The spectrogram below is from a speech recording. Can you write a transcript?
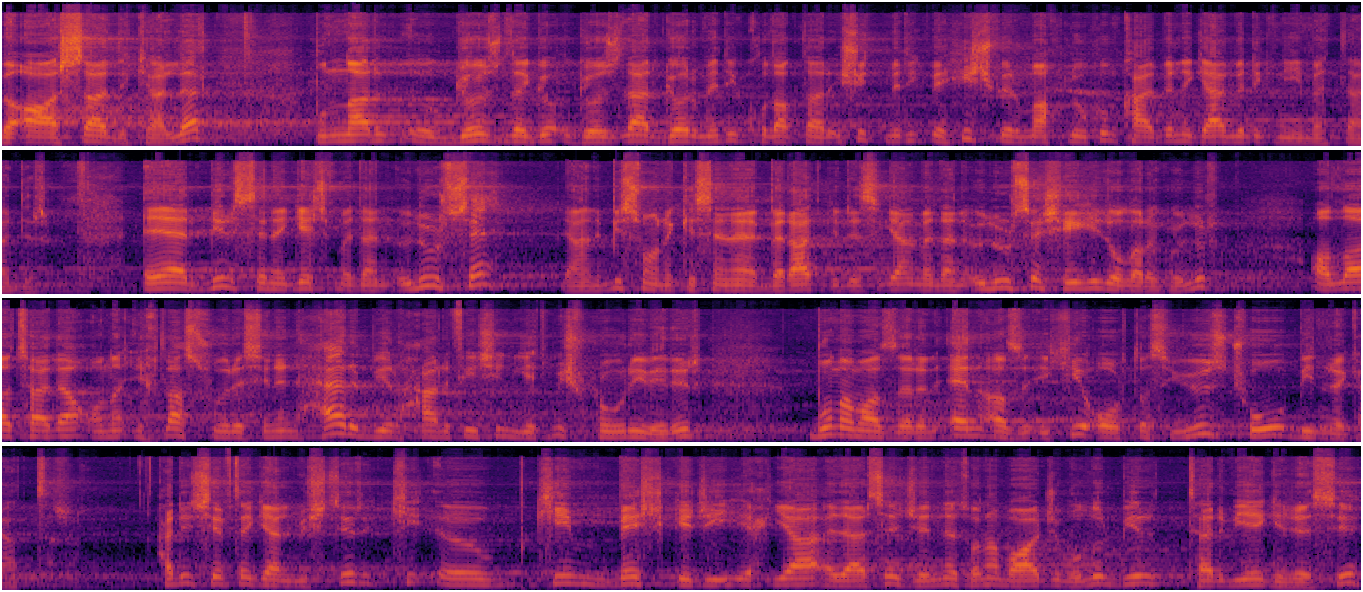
Ve ağaçlar dikerler. Bunlar e, gözle gö- gözler görmedik, kulaklar işitmedik ve hiçbir mahlukun kalbine gelmedik nimetlerdir. Eğer bir sene geçmeden ölürse, yani bir sonraki sene berat gecesi gelmeden ölürse şehit olarak ölür. allah Teala ona İhlas suresinin her bir harfi için 70 huri verir. Bu namazların en azı iki, ortası yüz, çoğu bin rekattır. Hadis-i şerifte gelmiştir ki e, kim beş geceyi ihya ederse cennet ona vacip olur. Bir terbiye gecesi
